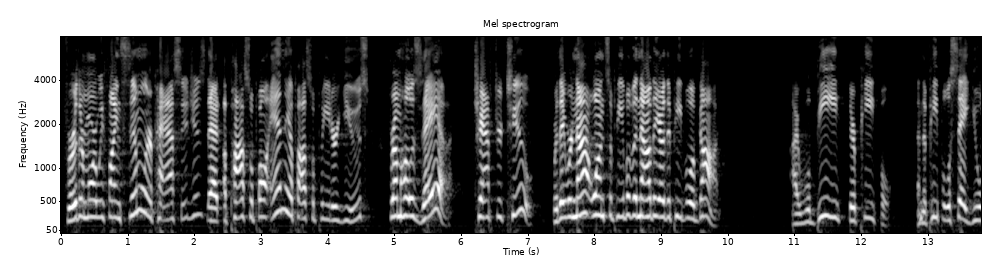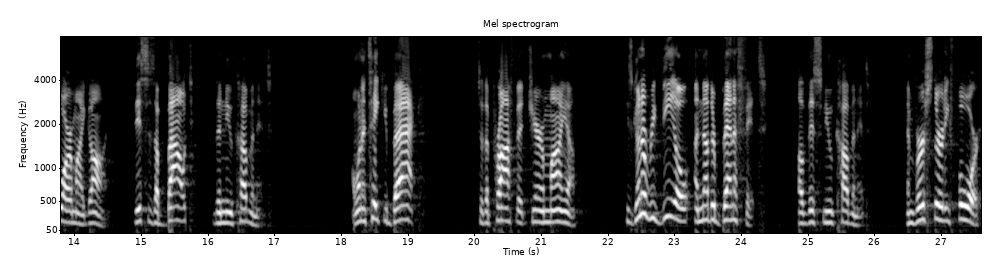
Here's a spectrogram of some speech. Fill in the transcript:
Furthermore, we find similar passages that Apostle Paul and the Apostle Peter use from Hosea chapter 2, where they were not once a people, but now they are the people of God. I will be their people, and the people will say, You are my God. This is about the new covenant. I want to take you back to the prophet Jeremiah. He's going to reveal another benefit of this new covenant. And verse 34,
